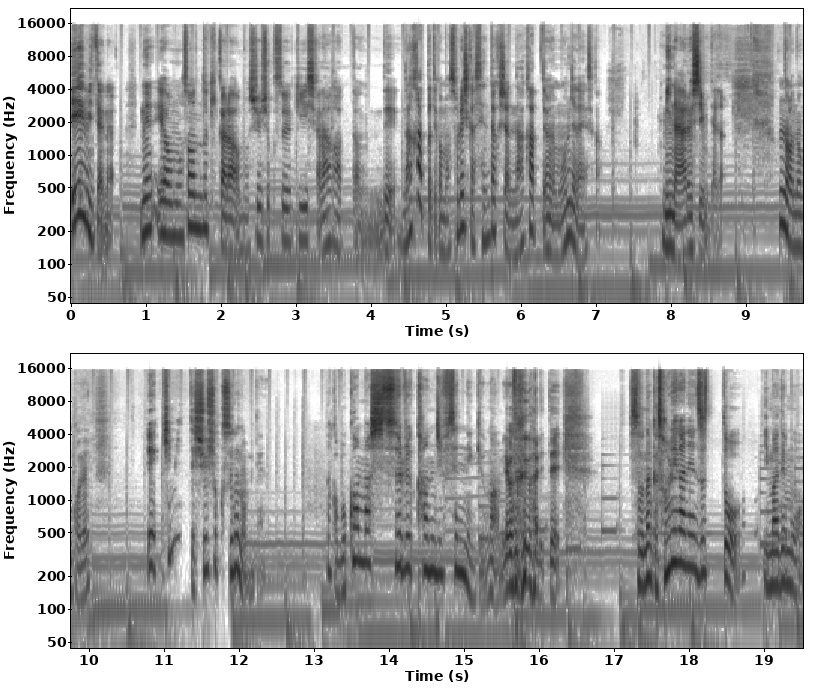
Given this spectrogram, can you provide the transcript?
えみたいな。ね、いやもうその時からもう就職する気しかなかったんで、なかったっていうかまあそれしか選択肢はなかったようなもんじゃないですか。みんなやるし、みたいな。ほんならなんかね、え、君って就職するの？みたいな。なんか僕はあんまする感じせんねんけどな、みたいなこと言われて、そう、なんかそれがね、ずっと今でも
